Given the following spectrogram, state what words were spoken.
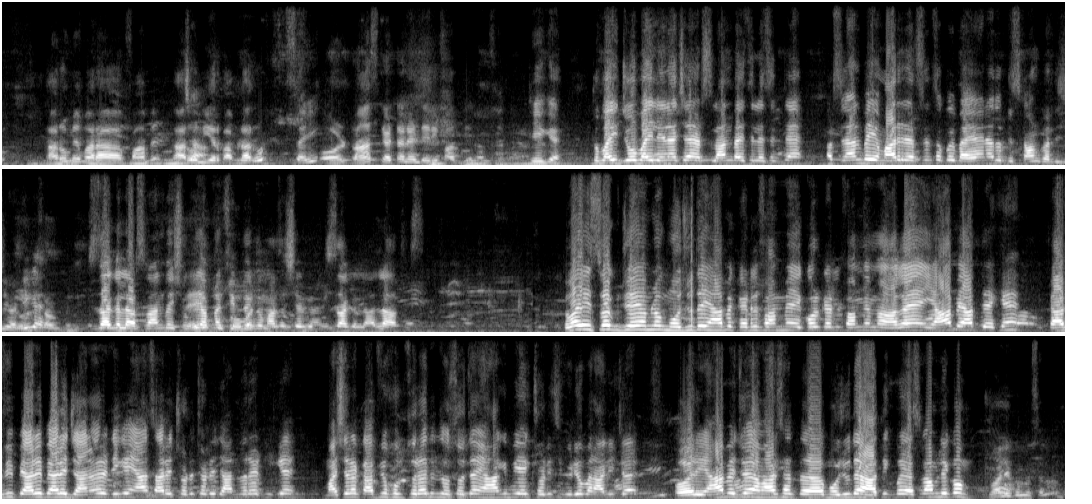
धारो में हमारा फार्म है धारो अच्छा। नियर बाबला रोड सही। और trans cattle and dairy farm के नाम से। ठीक है। तो भाई जो भाई लेना चाहे अरसलान भाई से ले सकते हैं। अरसलान भाई हमारे रेफरेंस से कोई भाई है ना तो डिस्काउंट कर दीजिएगा ठीक है? जजाकल्ला अरसलान भाई शुक्रिया अपना फीडबैक हमारे साथ शेयर करने जजाकल्ला अल्लाह हाफिज। तो भाई इस वक्त जो है हम लोग मौजूद है यहाँ पे कैटल फार्म में एक और कैटल फार्म में हम आ गए हैं। यहाँ पे आप देखें काफ़ी प्यारे प्यारे जानवर है ठीक है? यहाँ सारे छोटे छोटे जानवर है ठीक है? माशाल्लाह काफ़ी खूबसूरत है। तो सोचा यहाँ की भी एक छोटी सी वीडियो बना ली जाए। और यहाँ पे जो है हमारे साथ मौजूद है आतिक भाई वालेकुम।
